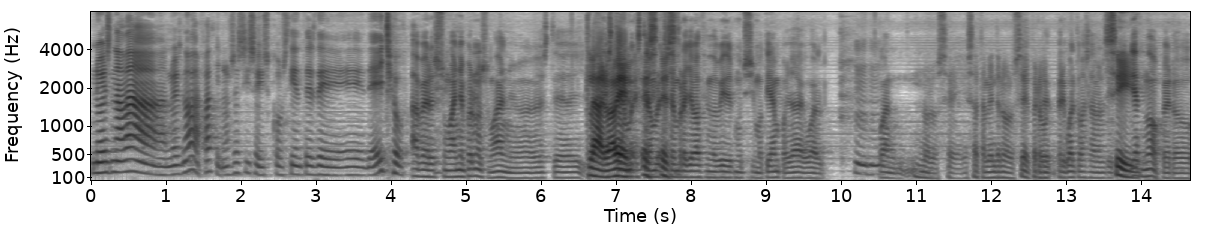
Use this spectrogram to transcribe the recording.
no es nada no es nada fácil. No sé si sois conscientes de, de ello. A ver, es un año, pero no es un año. Este, Claro, este, a ver, Este, es- hombre, es- este hombre lleva haciendo vídeos muchísimo tiempo ya, igual. Cuan- No lo sé, exactamente no lo sé, pero... pero, pero igual te vas a los Sí. 10, no, pero...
